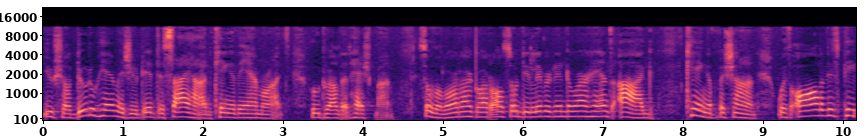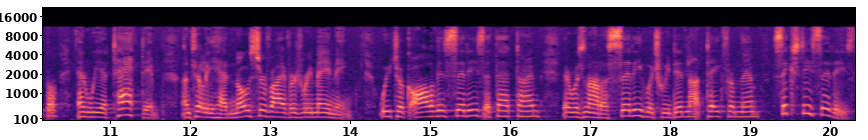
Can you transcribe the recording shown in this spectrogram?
You shall do to him as you did to Sihon, king of the Amorites, who dwelt at Heshbon. So the Lord our God also delivered into our hands Og, king of Bashan, with all of his people, and we attacked him until he had no survivors remaining. We took all of his cities at that time. There was not a city which we did not take from them. Sixty cities,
